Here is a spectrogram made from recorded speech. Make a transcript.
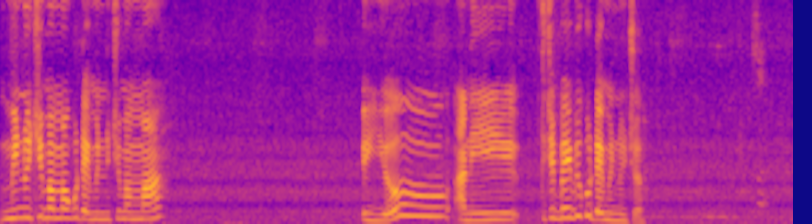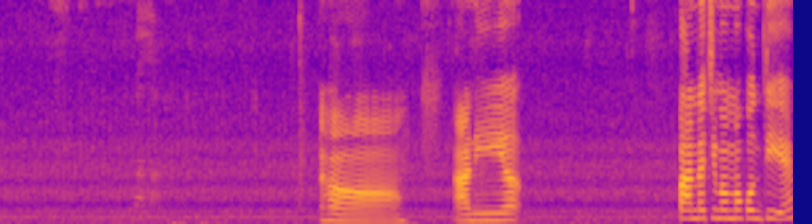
मिनूची मम्मा कुठे आहे? मिनूची मम्मा? अय्यो आणि तिचे बेबी कुठे आहे मिनूचं? हां आणि पांडाची मम्मा कोणती आहे?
